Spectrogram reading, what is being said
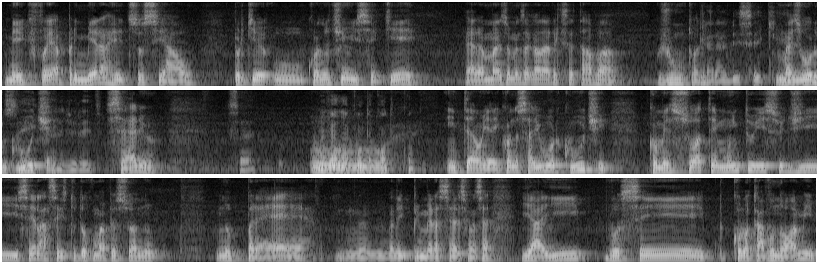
Meio que foi a primeira rede social. Porque o, quando eu tinha o ICQ, era mais ou menos a galera que você tava junto ali. Caralho, isso aqui. Mas o usei, Orkut- cara. Sério? Isso é. Mas vai lá, O- conta, conta, conta. Então, e aí quando saiu o Orkut, começou a ter muito isso de, sei lá, você estudou com uma pessoa no, no pré, na primeira série, segunda série, e aí você colocava o nome,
